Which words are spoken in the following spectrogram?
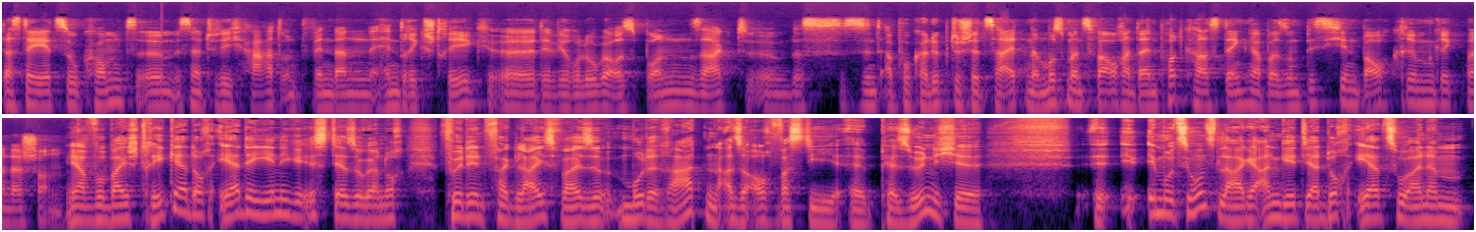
Dass der jetzt so kommt, ähm, ist natürlich hart. Und wenn dann Hendrik Streeck, äh, der Virologe aus Bonn, sagt, äh, das sind apokalyptische Zeiten, dann muss man zwar auch an deinen Podcast denken, aber so ein bisschen Bauchgrimmen kriegt man da schon. Ja, wobei Streeck ja doch eher derjenige ist, der sogar noch für den vergleichsweise moderaten, also auch was die äh, persönliche äh, Emotionslage angeht, ja doch eher zu einem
